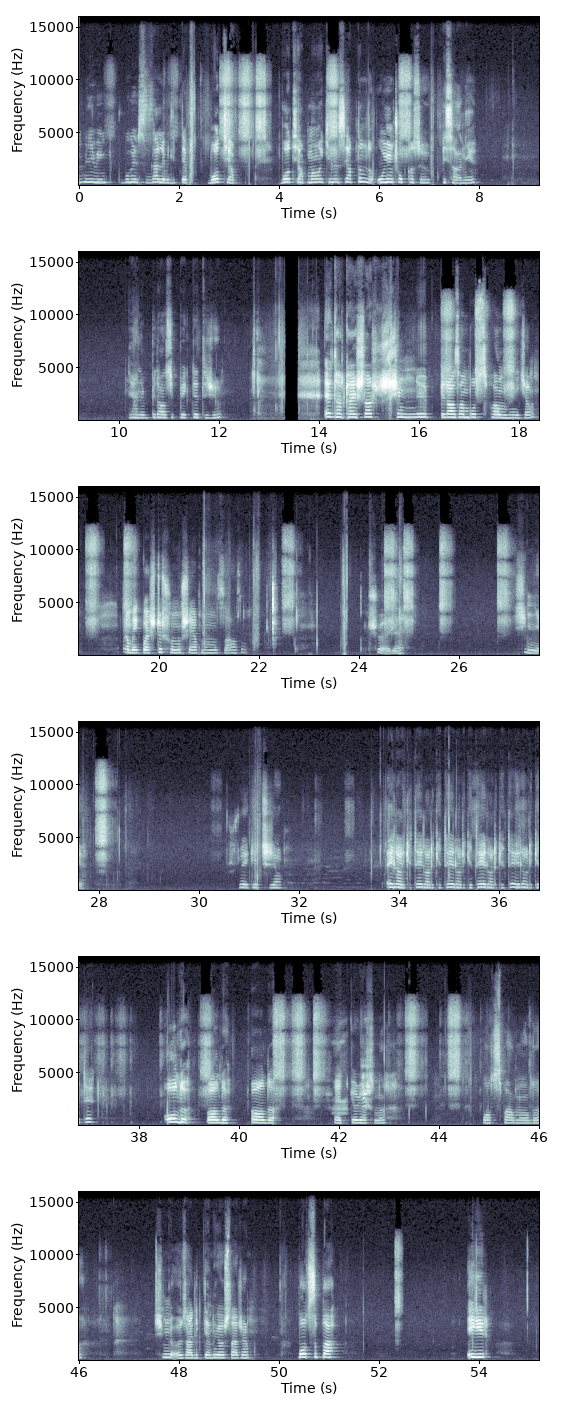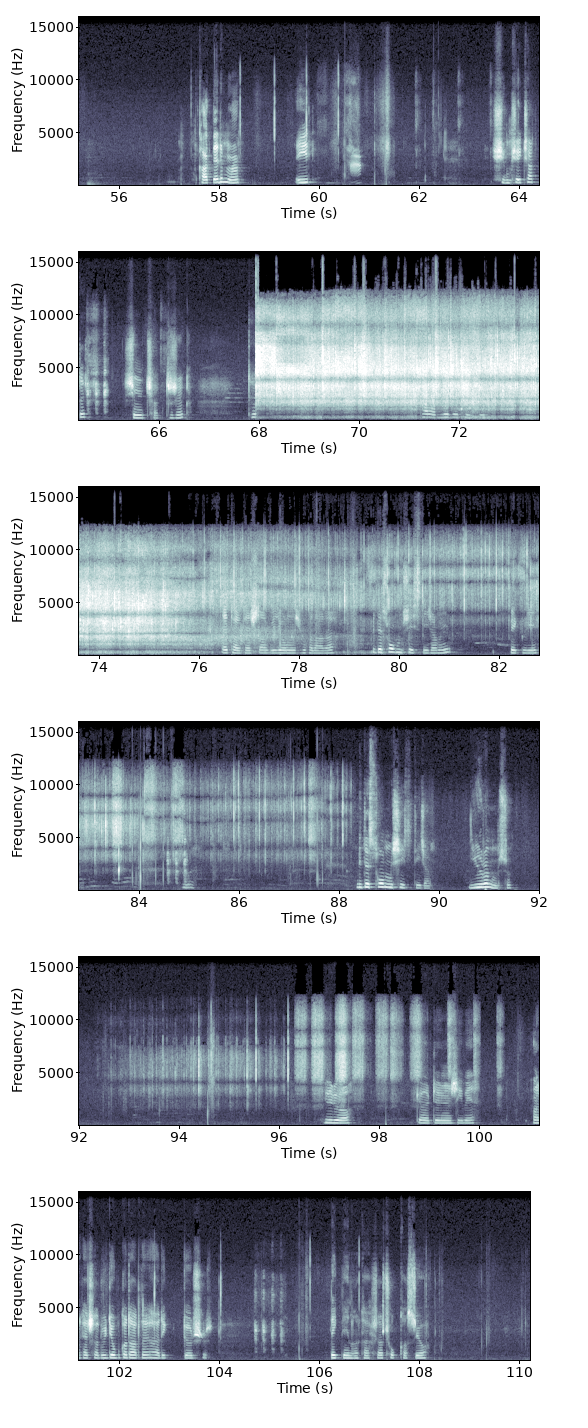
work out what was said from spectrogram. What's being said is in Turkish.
Living. Bugün sizlerle birlikte bot yap bot yapma makinesi yaptım da oyun çok kasıyor. Bir saniye. Yani birazcık bekleteceğim. Evet arkadaşlar şimdi birazdan bot spamlayacağım. Ama ilk başta şunu şey yapmamız lazım. Şöyle. Şimdi Şuraya geçeceğim. El hareketi, el hareketi, el hareketi, el hareketi, el hareketi. Oldu, oldu, oldu. Evet görüyorsunuz. Bot spawn oldu. Şimdi özelliklerini göstereceğim. Bot zıpla. Eğil. Kalk dedim lan. Eğil. Şimşek çaktır. Şimdi çaktıracak. Tamam ne bekliyorsun? Evet arkadaşlar videomuz bu kadar da. Bir de son bir şey isteyeceğim. Bekleyin. Bir de son bir şey isteyeceğim. Yürür müsün? Yürüyor. Gördüğünüz gibi. Arkadaşlar video bu kadardı. Hadi görüşürüz. Bekleyin arkadaşlar çok kasıyor.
